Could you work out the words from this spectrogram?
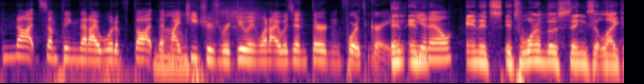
not something that I would have thought that my teachers were doing when I was in third and fourth grade. and, and you know, and it's it's one of those things that like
